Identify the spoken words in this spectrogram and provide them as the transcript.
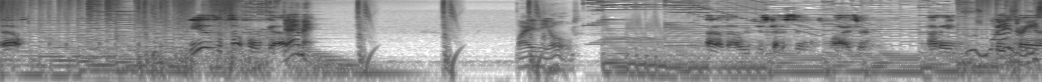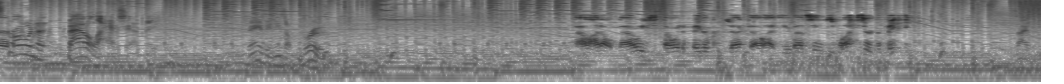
Well, he is a tough old guy. Damn it! Why is he old? I don't know. We just kind of assumed wiser. I mean, Who's wiser? He's throwing a battle axe at me. Anything, he's a brute. well, I don't know. He's throwing a bigger projectile at you. That seems wiser to me. Silence.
